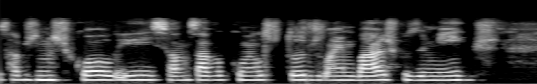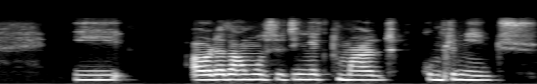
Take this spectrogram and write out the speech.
sabes, na escola e isso, almoçava com eles todos lá embaixo, com os amigos, e à hora do almoço eu tinha que tomar comprimidos.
